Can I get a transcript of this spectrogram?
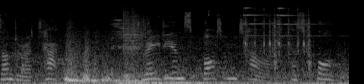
Is under attack. Radiant's bottom tower has fallen.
